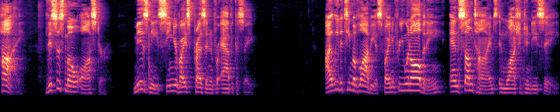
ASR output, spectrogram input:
Hi, this is Moe Auster, MSSNY's Senior Vice President for Advocacy. I lead a team of lobbyists fighting for you in Albany and sometimes in Washington, D.C.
